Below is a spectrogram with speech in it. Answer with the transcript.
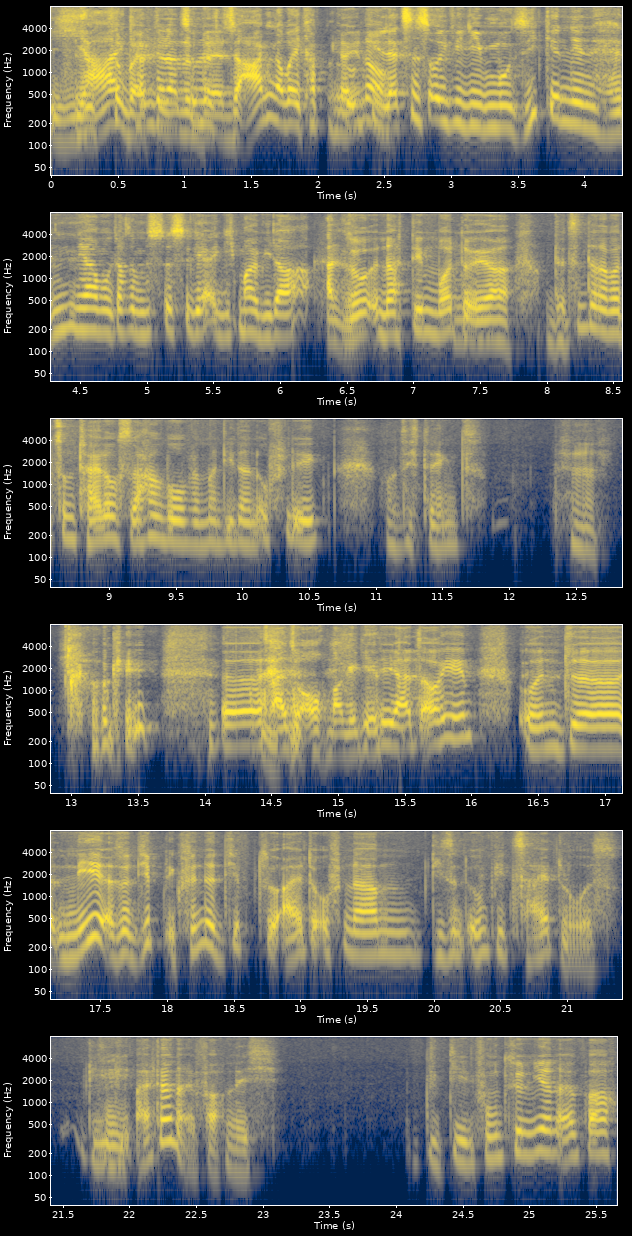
Ja, ich könnte dazu nicht sagen, aber ich habe ja, irgendwie genau. letztens irgendwie die Musik in den Händen, ja, ich dachte, müsstest du dir eigentlich mal wieder an. So nach dem Motto, mhm. ja. Und das sind dann aber zum Teil auch Sachen, wo, wenn man die dann auflegt und sich denkt, hm, okay. also auch mal gegeben. Ja, hat auch gegeben. Und äh, nee, also gibt, ich finde, gibt so alte Aufnahmen, die sind irgendwie zeitlos. Die, hm. die altern einfach nicht. Die, die funktionieren einfach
